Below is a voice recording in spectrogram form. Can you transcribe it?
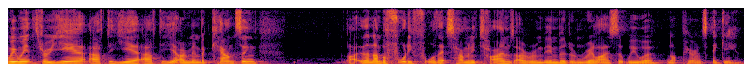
we went through year after year after year. I remember counting the number 44. That's how many times I remembered and realized that we were not parents again.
